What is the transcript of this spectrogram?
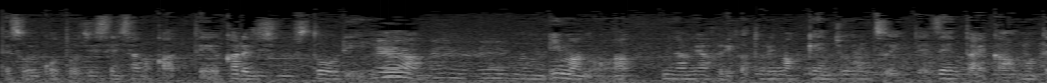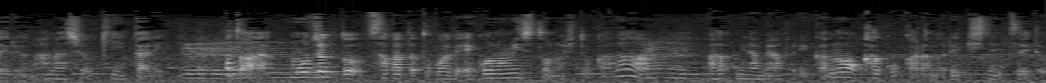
てそういうことを実践したのかっていう彼自身のストーリーや、うん、今の南アフリカ取り巻く現状について全体感を持てるような話を聞いたり、あとはもうちょっと下がったところでエコノミストの人から、あ南アフリカの過去からの歴史について教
